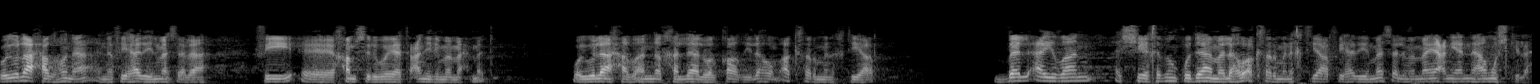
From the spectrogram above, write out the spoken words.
ويلاحظ هنا أن في هذه المسألة في آه، خمس روايات عن الإمام أحمد. ويلاحظ أن الخلال والقاضي لهم أكثر من اختيار. بل أيضا الشيخ ابن قدامة له أكثر من اختيار في هذه المسألة مما يعني أنها مشكلة.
